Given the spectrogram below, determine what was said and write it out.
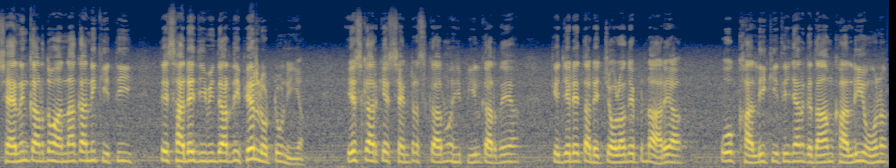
ਸ਼ੈਲਿੰਗ ਕਰਨ ਤੋਂ ਆਨਾਕਾਨੀ ਕੀਤੀ, ਤੇ ਸਾਡੇ ਜ਼ਿਮੀਂਦਾਰ ਦੀ ਫਿਰ ਲੁੱਟ ਹੋਣੀ ਆ। ਇਸ ਕਰਕੇ ਸੈਂਟਰ ਸਰਕਾਰ ਨੂੰ ਅਸੀਂ ਅਪੀਲ ਕਰਦੇ ਆ ਕਿ ਜਿਹੜੇ ਤੁਹਾਡੇ ਚੌਲਾਂ ਦੇ ਭੰਡਾਰ ਆ, ਉਹ ਖਾਲੀ ਕੀਤੇ ਜਾਣ, ਗਦਾਮ ਖਾਲੀ ਹੋਣ।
